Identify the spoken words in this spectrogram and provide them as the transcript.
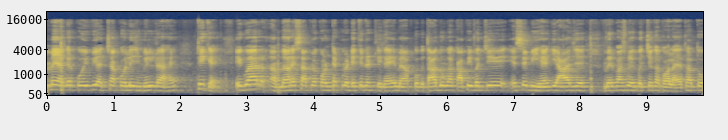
में अगर कोई भी अच्छा कॉलेज मिल रहा है ठीक है, एक बार हमारे साथ में कांटेक्ट में डेफिनेटली रहे, मैं आपको बता दूँगा। काफ़ी बच्चे ऐसे भी हैं कि आज मेरे पास में एक बच्चे का कॉल आया था तो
